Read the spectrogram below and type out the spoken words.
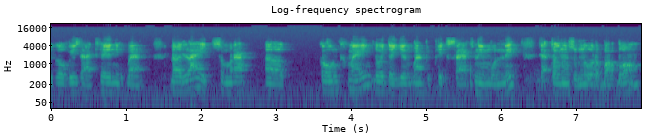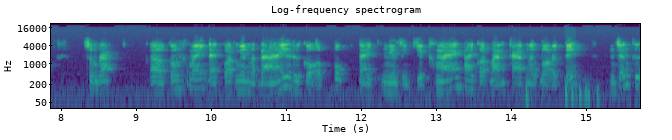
ឬក៏ visa K នេះបានដោយឡែកសម្រាប់កូនក្មេងដោយតែយើងបានពិភាក្សាគ្នាមុននេះតើតើនឹងសំណួររបស់បង សម្រាប់ កូនក្មេងដែលគាត់មានម្ដាយឬក៏ឪពុកដែលមានសញ្ជាតិខ្មែរហើយគាត់បានកើតនៅបរទេសអញ្ចឹងគឺ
